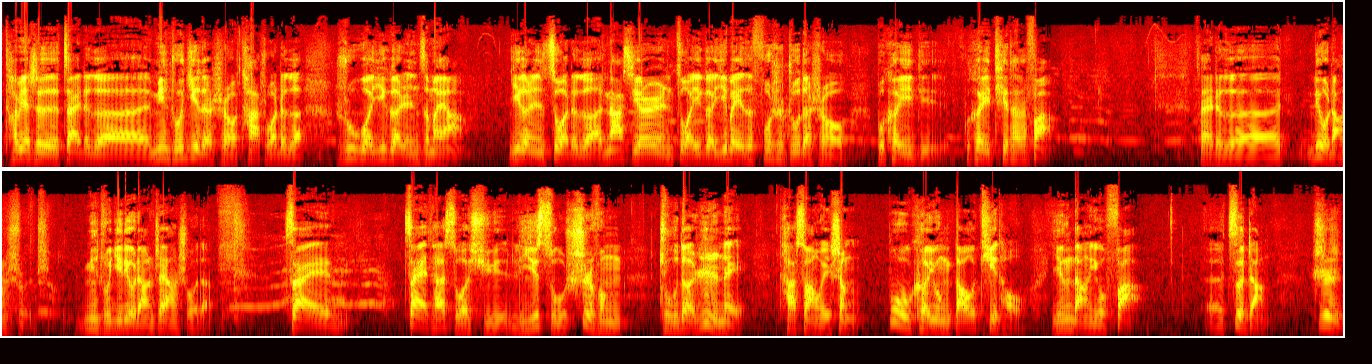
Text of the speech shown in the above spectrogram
特别是在这个民主记的时候，他说这个如果一个人怎么样，一个人做这个拿西尔人做一个一辈子服侍主的时候，不可以不可以剃他的发。在这个六章说，民书记六章这样说的，在在他所需离俗侍奉主的日内，他算为圣，不可用刀剃头，应当有发，呃，自长，只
